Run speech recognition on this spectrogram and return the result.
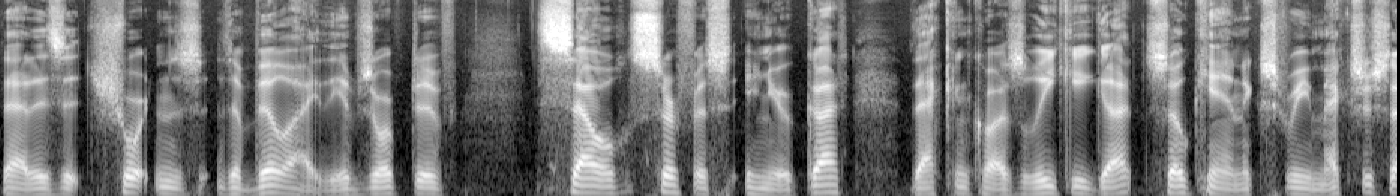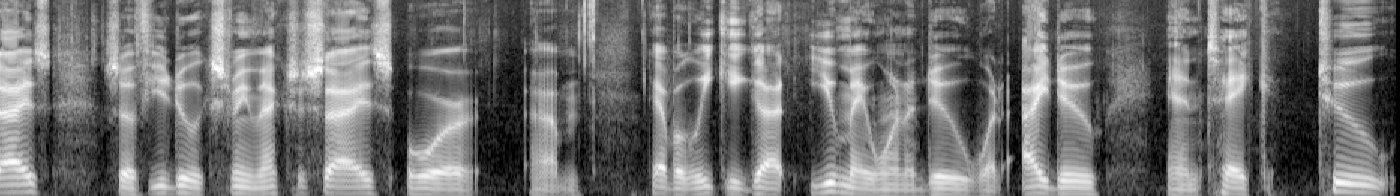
That is, it shortens the villi, the absorptive cell surface in your gut. That can cause leaky gut. So can extreme exercise. So if you do extreme exercise or um, have a leaky gut, you may want to do what I do and take two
